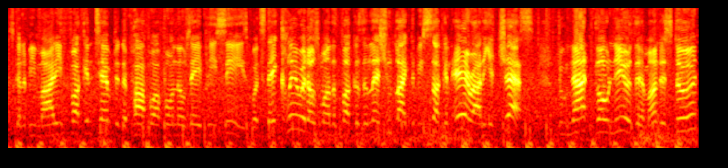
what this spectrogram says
It's gonna be mighty fucking tempted to pop off on those APCs, but stay clear of those motherfuckers unless you'd like to be sucking air out of your chest. Do not go near them, understood?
